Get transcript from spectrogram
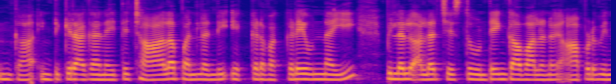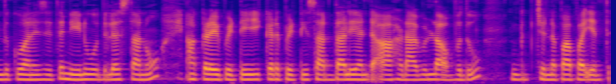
ఇంకా ఇంటికి రాగానే అయితే చాలా పనులండి. ఎక్కడవక్కడే ఉన్నాయి. పిల్లలు అలర్ట్ చేస్తూ ఉంటే ఇంకా వాళ్ళని ఆపడం ఎందుకు అనేసి అయితే నేను వదిలేస్తాను. అక్కడే పెట్టి ఇక్కడ పెట్టి సర్దాలి అంటే ఆ హడావిడిలో అవ్వదు. చిన్న పాప ఎంత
